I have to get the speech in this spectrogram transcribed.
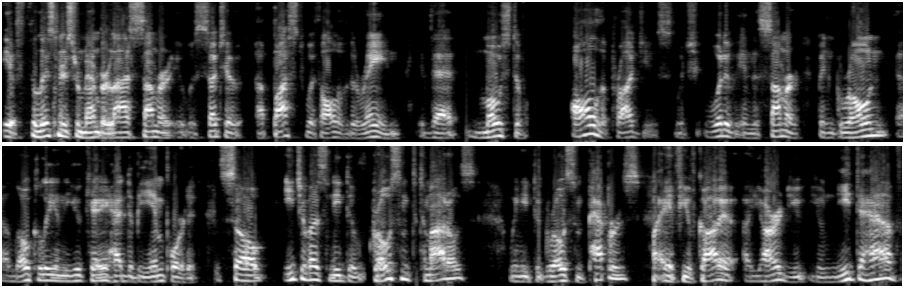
if the listeners remember last summer, it was such a, a bust with all of the rain that most of all the produce, which would have in the summer been grown uh, locally in the UK, had to be imported. So each of us need to grow some tomatoes we need to grow some peppers. If you've got a, a, yard, you, you need to have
